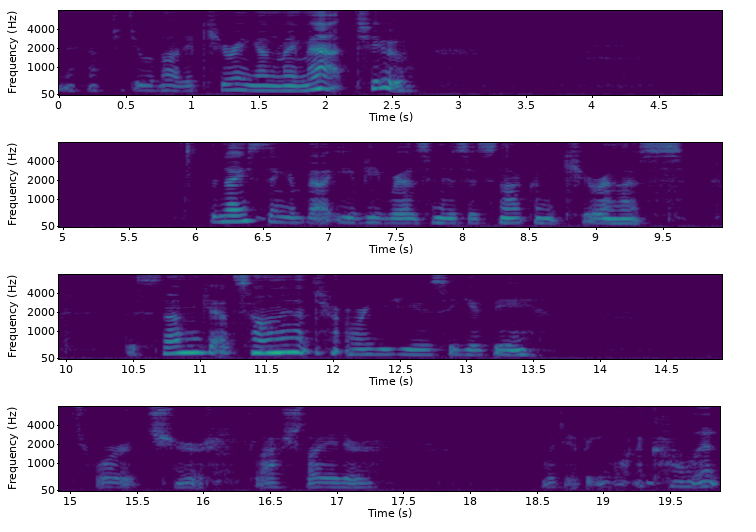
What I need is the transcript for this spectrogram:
I have to do a lot of curing on my mat too. The nice thing about UV resin is it's not going to cure unless the sun gets on it or you use a UV torch or flashlight or whatever you want to call it.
